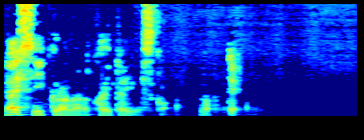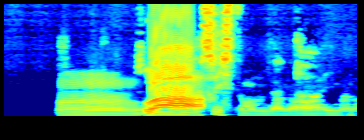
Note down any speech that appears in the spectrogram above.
ライスいくらなら買いたいですか？だって。うーん。うわらしい質問だよな、今な。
